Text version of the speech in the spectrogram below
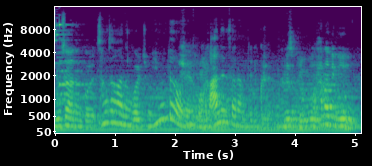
묘사하는 걸 상상하는 걸 좀 힘들어해요. 힘들어하죠. 많은 사람들이 그래요. 그래서 결국은 하나님은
